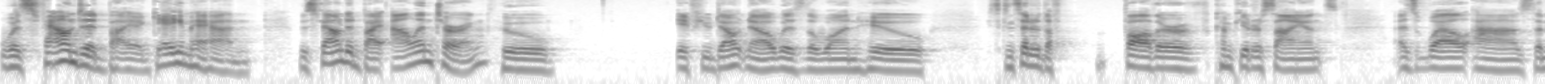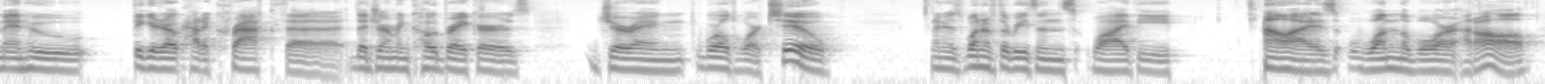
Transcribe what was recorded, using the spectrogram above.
was founded by a gay man. It was founded by Alan Turing, who, if you don't know, was the one who is considered the father of computer science, as well as the man who figured out how to crack the, the German codebreakers during World War II and is one of the reasons why the Allies won the war at all.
